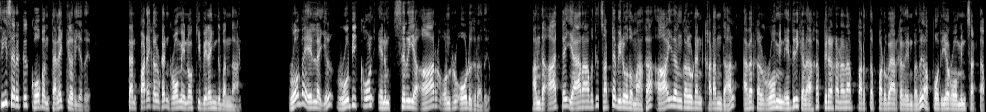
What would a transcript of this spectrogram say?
சீசருக்கு கோபம் தலைக்கேறியது. தன் படைகளுடன் ரோமை நோக்கி விரைந்து வந்தான். ரோம எல்லையில் ரூபிகோன் எனும் சிறிய ஆறு ஒன்று ஓடுகிறது. அந்த ஆற்றை யாராவது சட்டவிரோதமாக ஆயுதங்களுடன் கடந்தால் அவர்கள் ரோமின் எதிரிகளாக பிரகடனப்படுத்தப்படுவார்கள் என்பது அப்போதைய ரோமின் சட்டம்.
